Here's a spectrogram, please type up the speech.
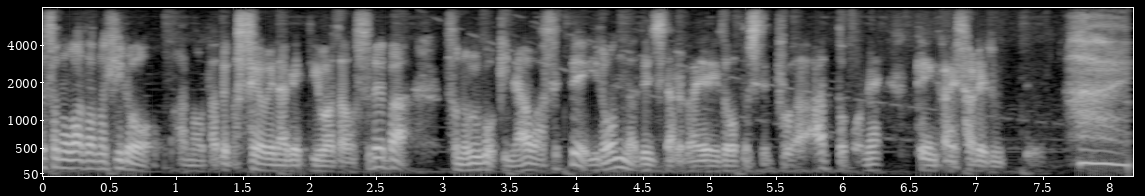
でその技の披露あの例えば背負い投げっていう技をすればその動きに合わせていろんなデジタルが映像としてぶわーっとこうね展開されるっていう。はい。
